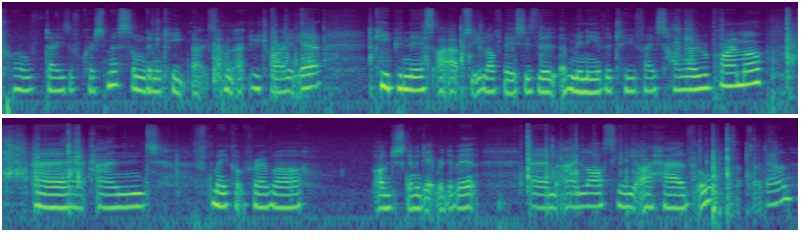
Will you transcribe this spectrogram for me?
12 Days of Christmas. So I'm going to keep that because I haven't actually tried it yet. Keeping this, I absolutely love this. this is a, a mini of the Too Faced Hangover Primer. Uh, and Makeup Forever, I'm just going to get rid of it. Um, and lastly, I have, oh, it's upside down.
